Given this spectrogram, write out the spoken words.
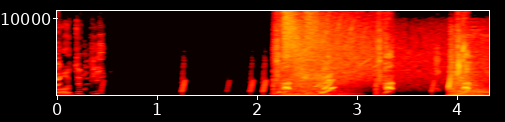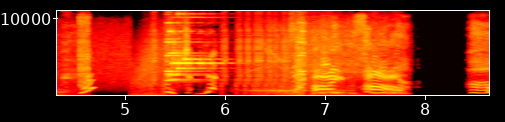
모두 비 하이 아! 아.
